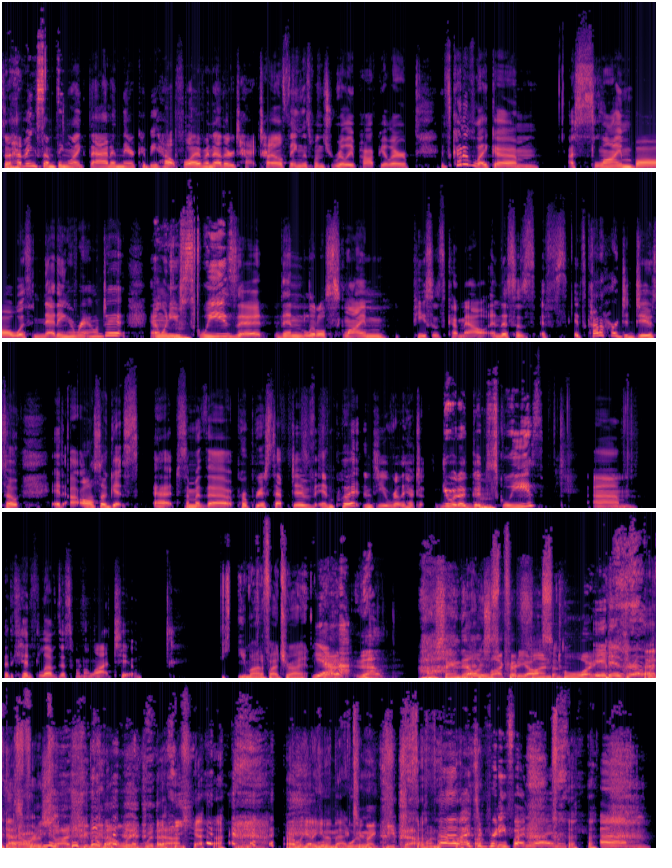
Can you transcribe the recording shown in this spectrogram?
So having something like that in there could be helpful. I have another tactile thing. This one's really popular. It's kind of like um, a slime ball with netting around it, and when you Mhm. squeeze it, then little slime pieces come out. And this is it's, it's kind of hard to do, so it also gets at some of the proprioceptive input, and so you really have to give it a good Mm. squeeze. Um, but the kids love this one a lot too. You mind if I try it? Yeah, That, that- I was saying that, That looks like a pretty fun awesome. toy. it is really That is That fun. over the side. She may not live with that. yeah. All right, we got to give it back we to may her. keep that one. oh, it's a pretty fun one. Um,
